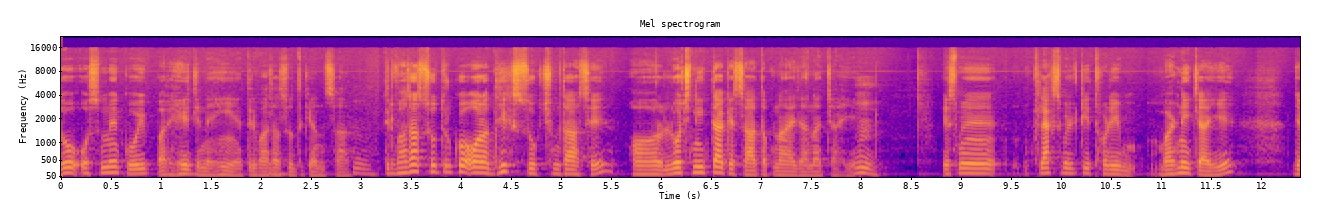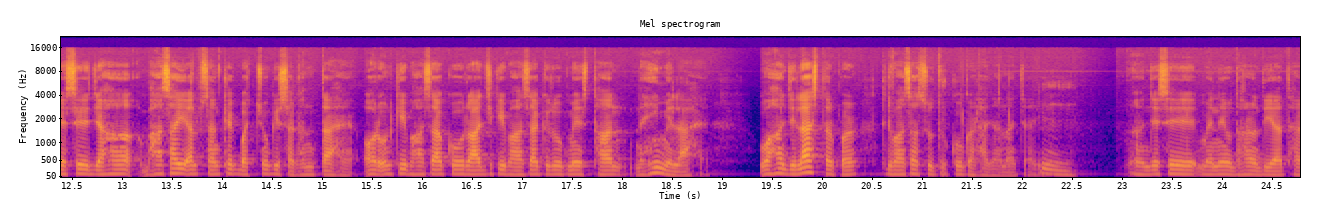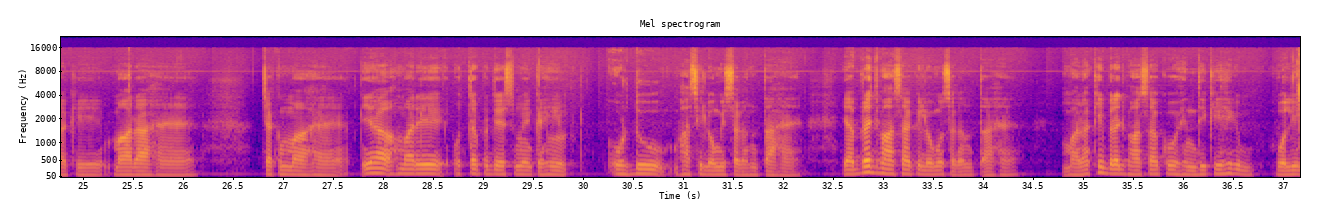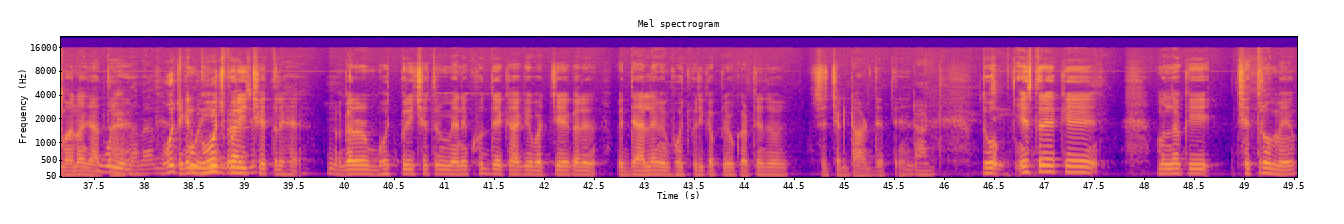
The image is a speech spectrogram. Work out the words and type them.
तो उसमें कोई परहेज नहीं है त्रिभाषा सूत्र के अनुसार। त्रिभाषा सूत्र को और अधिक सूक्ष्मता से और लोचनीयता के साथ अपनाया जाना चाहिए। इसमें फ्लेक्सिबिलिटी थोड़ी बढ़नी चाहिए। जैसे जहाँ भाषाई अल्पसंख्यक बच्चों की सघनता है और उनकी भाषा को राज्य की भाषा के रूप में स्थान नहीं मिला है वहाँ जिला स्तर पर त्रिभाषा सूत्र को गढ़ा जाना चाहिए। जैसे मैंने उदाहरण दिया था कि मारा है चकमा है। या हमारे उत्तर प्रदेश में कहीं उर्दू भाषी लोगों की सघनता है या ब्रज भाषा के लोगों की सघनता है। माना कि ब्रज भाषा को हिंदी की ही बोली माना जाता बोली है। माना। लेकिन भोजपुरी, भोजपुरी क्षेत्र है। अगर भोजपुरी क्षेत्र में मैंने खुद देखा है कि बच्चे अगर विद्यालय में भोजपुरी का प्रयोग करते हैं तो शिक्षक डांट देते हैं। तो इस तरह के मतलब कि क्षेत्रों में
